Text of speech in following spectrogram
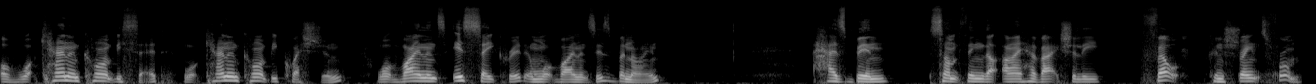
of what can and can't be said, what can and can't be questioned, what violence is sacred and what violence is benign, has been something that I have actually felt constraints from.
